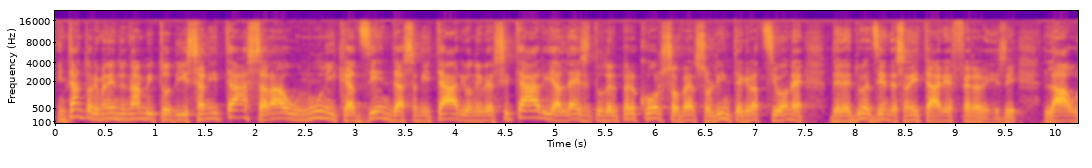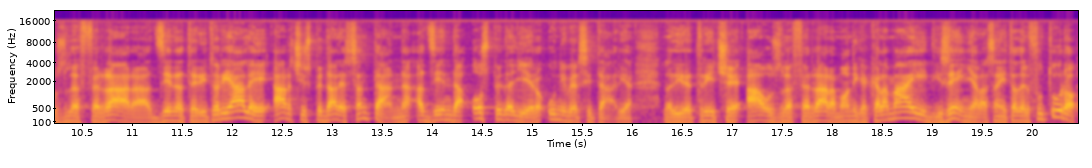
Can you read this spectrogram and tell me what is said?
Intanto rimanendo in ambito di sanità sarà un'unica azienda sanitaria universitaria all'esito del percorso verso l'integrazione delle due aziende sanitarie ferraresi, l'AUSL Ferrara, azienda territoriale e Arcispedale Sant'Anna, azienda ospedaliero universitaria. La direttrice AUSL Ferrara Monica Calamai disegna la sanità del futuro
